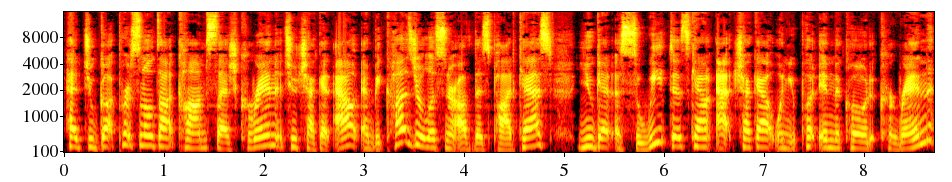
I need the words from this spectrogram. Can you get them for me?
head to gutpersonal.com slash Corinne to check check it out. And because you're a listener of this podcast, you get a sweet discount at checkout when you put in the code Corinne,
